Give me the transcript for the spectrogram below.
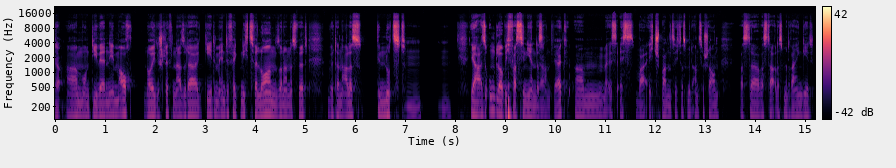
Ja. Ähm, und die werden eben auch neu geschliffen. Also da geht im Endeffekt nichts verloren, sondern es wird, wird dann alles genutzt. Mhm. Mhm. Ja, also unglaublich faszinierendes ja. Handwerk. Ähm, es, es, war echt spannend, sich das mit anzuschauen, was da, was da alles mit reingeht.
